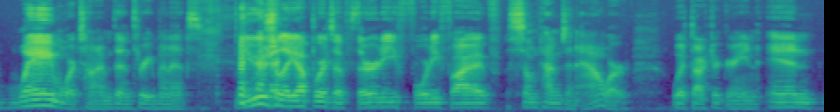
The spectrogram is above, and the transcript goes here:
way more time than three minutes, usually upwards of 30, 45, sometimes an hour with Dr. Green. And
